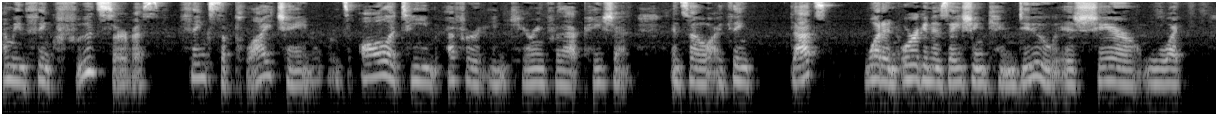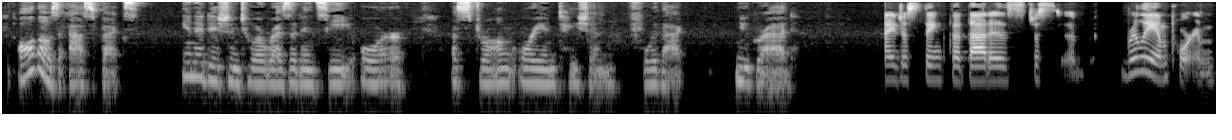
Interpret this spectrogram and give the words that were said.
I mean, think food service, think supply chain. It's all a team effort in caring for that patient. And so I think that's what an organization can do is share what all those aspects in addition to a residency or a strong orientation for that new grad. I just think that that is just a really important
